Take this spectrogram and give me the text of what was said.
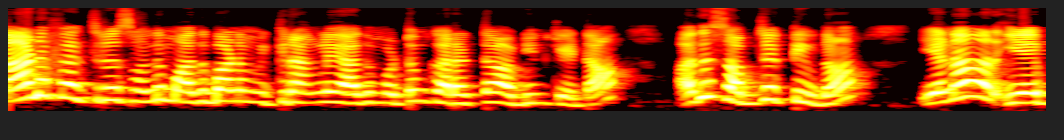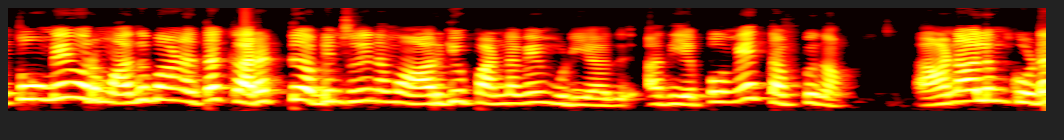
மேனுஃபேக்சரர்ஸ் வந்து மதுபானம் விற்கிறாங்களே அது மட்டும் கரெக்டா அப்படின்னு கேட்டா அது சப்ஜெக்டிவ் தான். ஏன்னா எப்பவுமே ஒரு மதுபானத்தை கரெக்ட் அப்படின்னு சொல்லி நம்ம ஆர்கியூ பண்ணவே முடியாது. அது எப்பவுமே தப்பு தான். ஆனாலும் கூட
